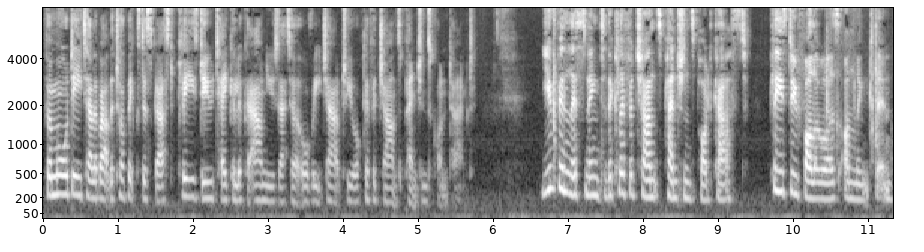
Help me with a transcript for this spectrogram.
For more detail about the topics discussed, please do take a look at our newsletter or reach out to your Clifford Chance Pensions contact. You've been listening to the Clifford Chance Pensions podcast. Please do follow us on LinkedIn.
